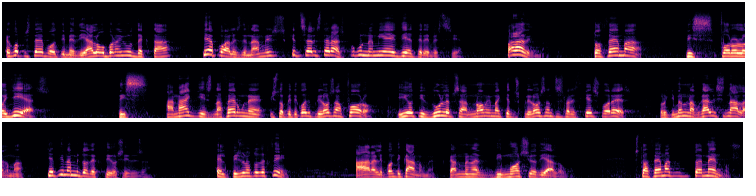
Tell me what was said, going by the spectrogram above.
εγώ πιστεύω ότι με διάλογο μπορεί να γίνουν δεκτά και από άλλες δυνάμεις και της αριστεράς, που έχουν μια ιδιαίτερη ευαισθησία. Παράδειγμα, το θέμα της φορολογίας, της ανάγκης να φέρουν πιστοποιητικό ότι πληρώσαν φόρο ή ότι δούλεψαν νόμιμα και τους πληρώσαν τις ασφαλιστικές εισφορές, προκειμένου να βγάλει συνάλλαγμα, γιατί να μην το δεχθεί ο ΣΥΡΙΖΑ; Ελπίζω να το δεχθεί. Άρα λοιπόν τι κάνουμε; Κάνουμε ένα δημόσιο διάλογο στα θέματα του εμένους.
